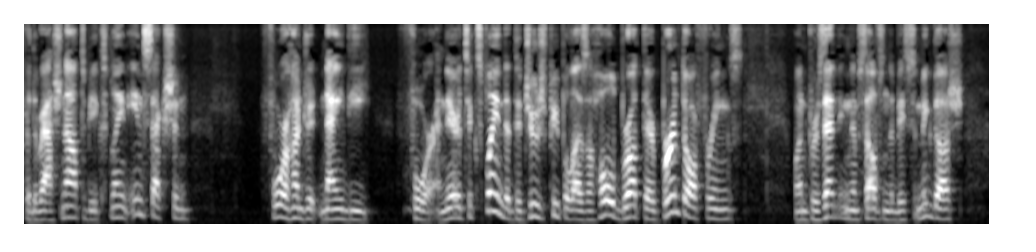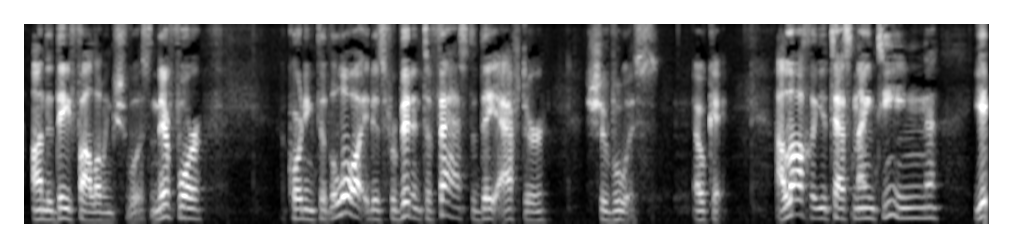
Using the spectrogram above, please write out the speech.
for the rationale to be explained in section 494. And there it's explained that the Jewish people as a whole brought their burnt offerings when presenting themselves in the Beis HaMikdash on the day following Shavuos. And therefore, according to the law, it is forbidden to fast the day after Shavuos. Okay. Halacha Yitas 19. One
